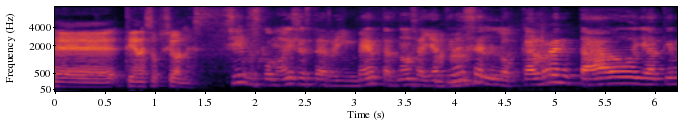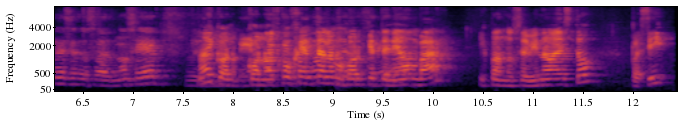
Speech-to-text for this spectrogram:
eh, tienes opciones. Sí, pues como dices, te reinventas, ¿no? O sea, ya uh -huh. tienes el local rentado, ya tienes, o sea, no sé. Pues, no, y con, conozco gente a lo mejor que tenía un bar y cuando se vino a esto, pues sí,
